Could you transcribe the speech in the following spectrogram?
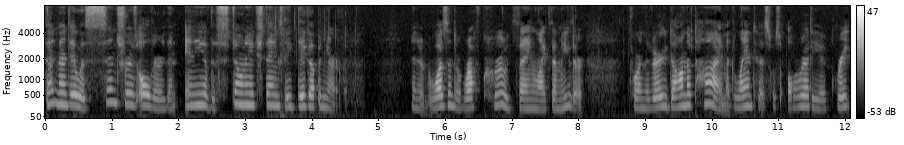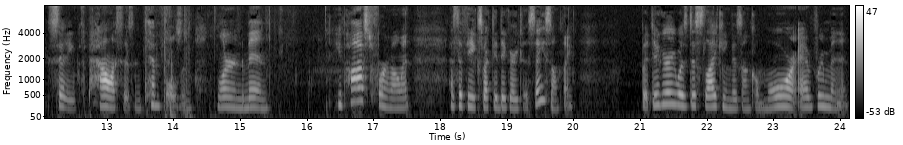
That meant it was centuries older than any of the Stone Age things they dig up in Europe. And it wasn't a rough, crude thing like them either for in the very dawn of time Atlantis was already a great city with palaces and temples and learned men. He paused for a moment, as if he expected Digory to say something. But Digory was disliking his uncle more every minute,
